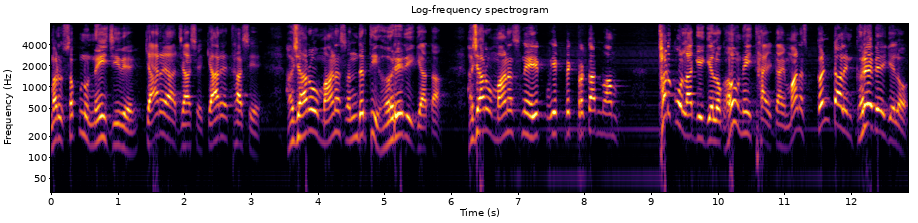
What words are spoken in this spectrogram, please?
મારું સપનું નહીં જીવે. ક્યારે આ જાશે? ક્યારે થશે? હજારો માણસ અંદરથી હરેરી ગયા હતા હજારો માણસને એક એક એક પ્રકારનો આમ થડકો લાગી ગયેલો કે હવ નહીં થાય કાંઈ. માણસ કંટાળીને ઘરે બેહી ગયેલો.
